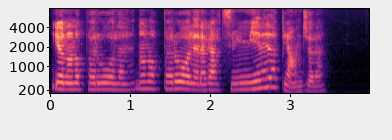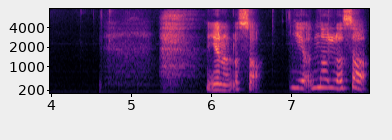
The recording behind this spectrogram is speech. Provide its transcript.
Io non ho parole, non ho parole, ragazzi, mi viene da piangere. Io non lo so, io non lo so.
